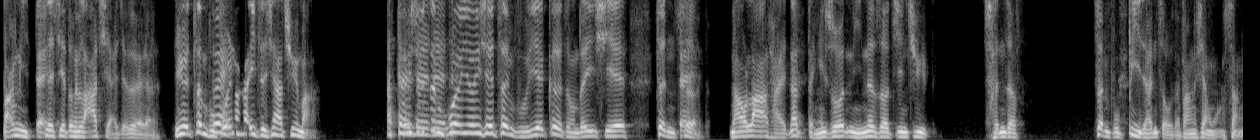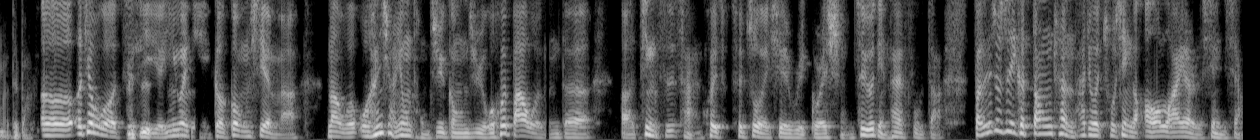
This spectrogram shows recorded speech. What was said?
帮你那些东西拉起来就对了，因为政府不会让它一直下去嘛。啊，对，所以政府会用一些政府一些各种的一些政策，然后拉抬，那等于说你那时候进去乘着。政府必然走的方向往上了，对吧？呃，而且我自己也因为你一个贡献啦，那我我很喜欢用统计工具，我会把我们的呃净资产会会做一些 regression，这有点太复杂，反正就是一个 downturn，它就会出现一个 outlier 的现象，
